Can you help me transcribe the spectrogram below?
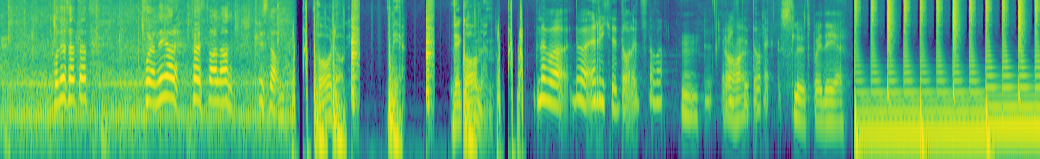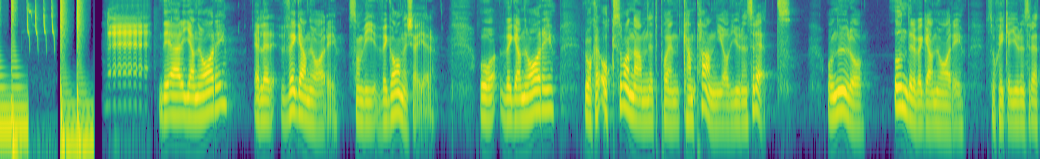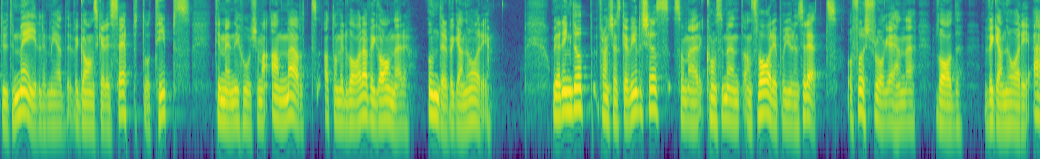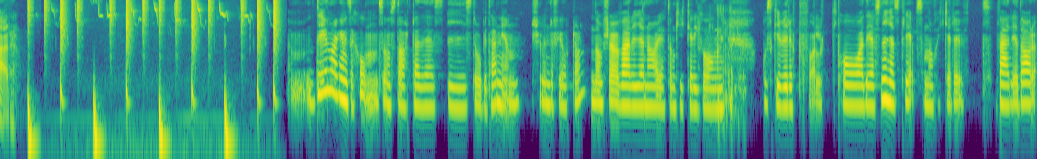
På det sättet får jag ner fästvallan i snön. Vardag med veganen. Det var, det var riktigt dåligt, Staffan. Mm. Jag har Riktigt dåligt. slut på idéer. Det är januari, eller veganuari, som vi veganer säger. Och veganuari råkar också vara namnet på en kampanj av Djurens Rätt. Och nu då, under veganuari, så skickar Djurens Rätt ut mejl med veganska recept och tips till människor som har anmält att de vill vara veganer under veganuari. Och jag ringde upp Francesca Vilches som är konsumentansvarig på Djurens Rätt. Och först frågade jag henne vad veganuari är. Det är en organisation som startades i Storbritannien 2014. De kör varje januari att de kickar igång och skriver upp folk på deras nyhetsbrev som de skickade ut varje dag.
